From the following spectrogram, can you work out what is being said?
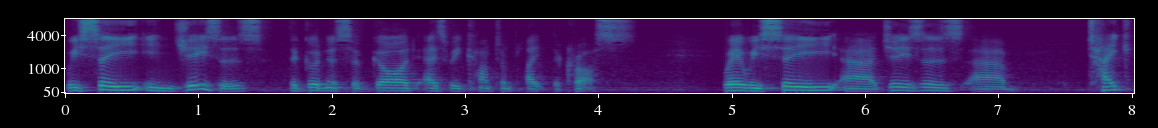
we see in Jesus the goodness of God as we contemplate the cross. where we see uh, Jesus uh, take,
